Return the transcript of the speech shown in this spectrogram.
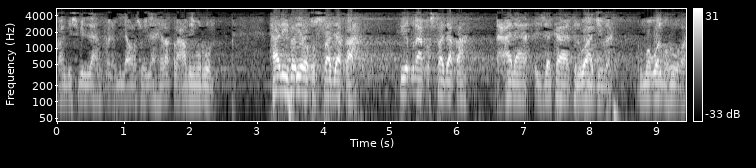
قال بسم الله محمد عبد الله ورسول الله هرقل عظيم الروم. هذه فريضة الصدقة في إطلاق الصدقة على الزكاة الواجبة والمفروضة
